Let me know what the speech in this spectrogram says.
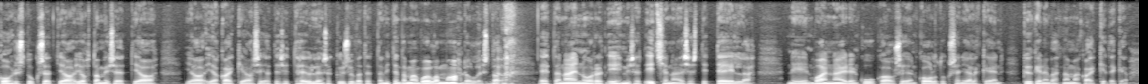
kohdistukset ja johtamiset ja, ja, ja kaikki asiat. Ja sitten he yleensä kysyvät, että miten tämä voi olla mahdollista, no. että näin nuoret ihmiset itsenäisesti teillä niin vain näiden kuukausien koulutuksen jälkeen kykenevät nämä kaikki tekemään.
